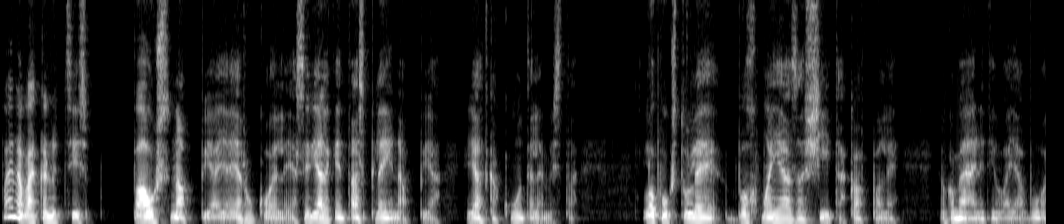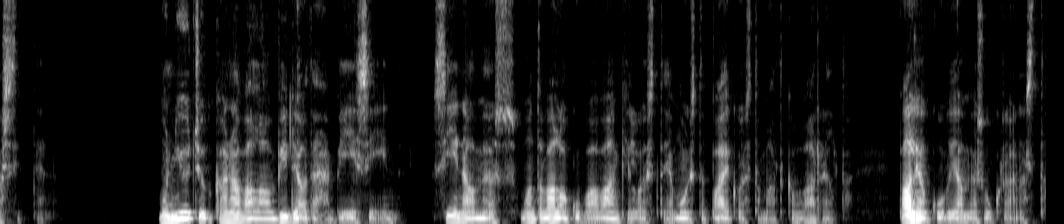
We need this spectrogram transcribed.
Paina vaikka nyt siis pause-nappia ja, ja rukoile ja sen jälkeen taas play-nappia ja jatka kuuntelemista. Lopuksi tulee Bohma Jaza Shita-kappale, jonka mä äänitin vajaa vuosi sitten. Mun YouTube-kanavalla on video tähän biisiin. Siinä on myös monta valokuvaa vankiloista ja muista paikoista matkan varrelta. Paljon kuvia myös Ukrainasta.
